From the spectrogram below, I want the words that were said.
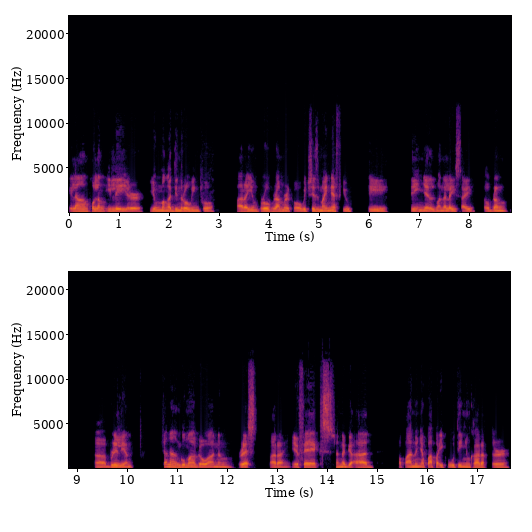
kailangan ko lang i-layer yung mga dinrawing ko para yung programmer ko, which is my nephew, si Daniel Manalaysay, sobrang uh, brilliant, siya na ang gumagawa ng rest para effects, siya nag-add, paano niya papaikutin yung character.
